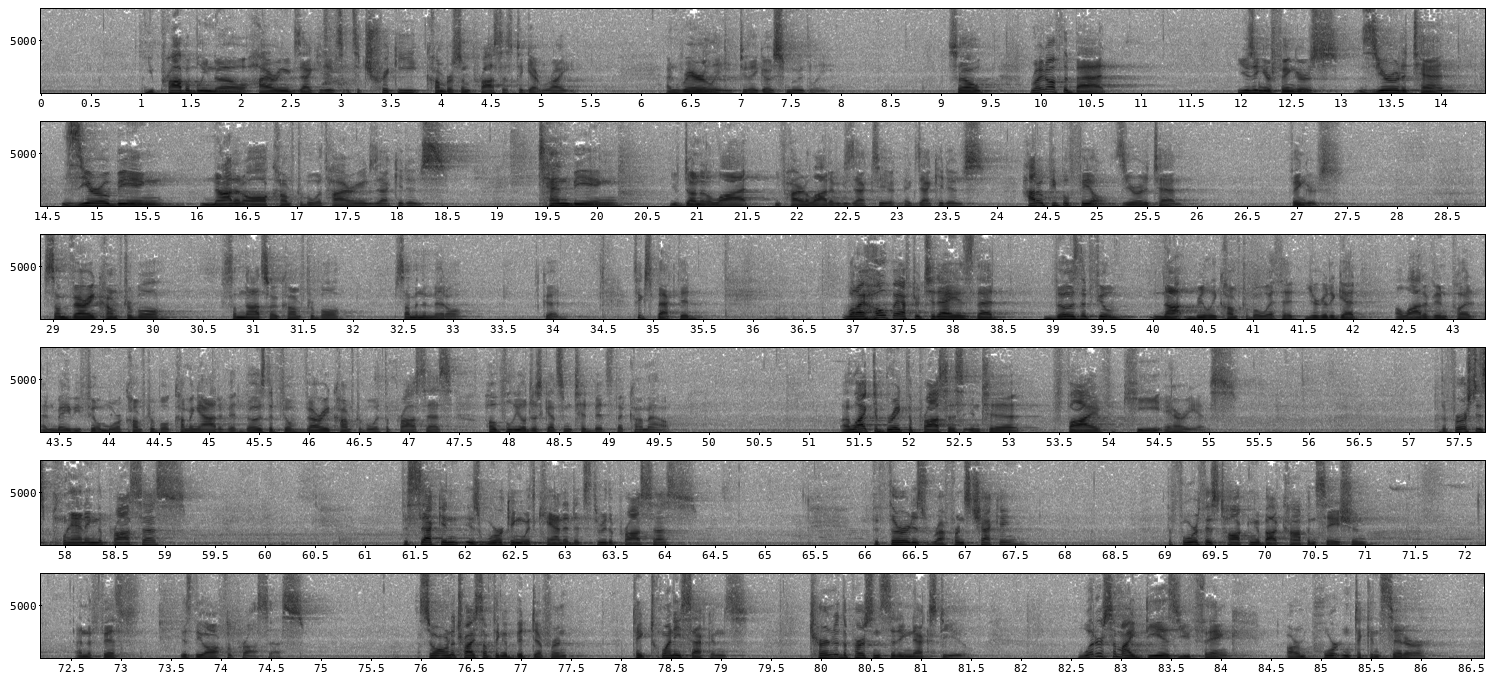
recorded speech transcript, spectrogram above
you probably know hiring executives, it's a tricky, cumbersome process to get right. And rarely do they go smoothly. So, right off the bat, using your fingers, zero to 10, zero being not at all comfortable with hiring executives, 10 being you've done it a lot, you've hired a lot of execu- executives. How do people feel, zero to 10? Fingers. Some very comfortable, some not so comfortable, some in the middle. Good. It's expected. What I hope after today is that those that feel not really comfortable with it, you're going to get a lot of input and maybe feel more comfortable coming out of it. Those that feel very comfortable with the process, hopefully you'll just get some tidbits that come out. I like to break the process into five key areas. The first is planning the process. The second is working with candidates through the process. The third is reference checking. The fourth is talking about compensation. And the fifth is the offer process. So I want to try something a bit different. Take 20 seconds, turn to the person sitting next to you. What are some ideas you think are important to consider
